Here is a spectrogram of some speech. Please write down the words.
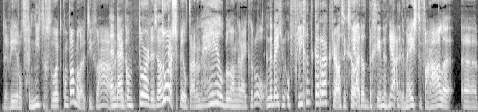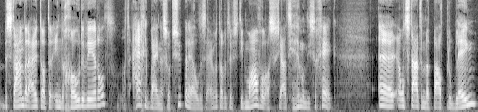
de wereld vernietigd wordt. Komt allemaal uit die verhalen. en daar komt Thor dus ook. Thor speelt daar een heel belangrijke rol. En een beetje een opvliegend karakter als ik zo Ja. uit dat beginnen. Ja, de meeste verhalen eh, bestaan eruit dat er in de godenwereld, wat eigenlijk bijna een soort superhelden zijn, wat dat betreft is die Marvel-associatie helemaal niet zo gek, eh, ontstaat een bepaald probleem.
